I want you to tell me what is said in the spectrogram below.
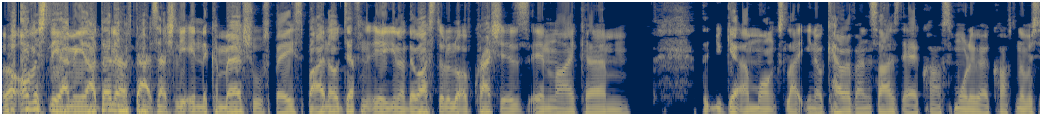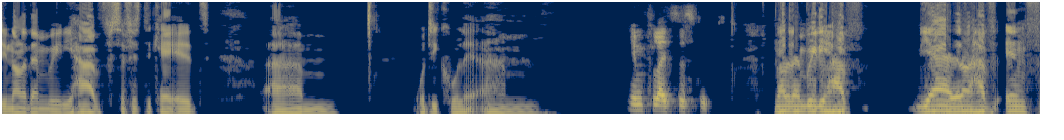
well, obviously, I mean, I don't know if that's actually in the commercial space, but I know definitely, you know, there are still a lot of crashes in like um that you get amongst like you know caravan-sized aircraft, smaller aircraft, and obviously none of them really have sophisticated, um, what do you call it, um, in-flight systems. None of them really have. Yeah, they don't have inf-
